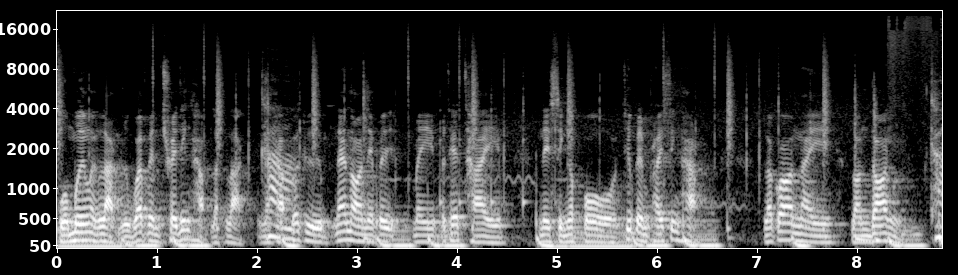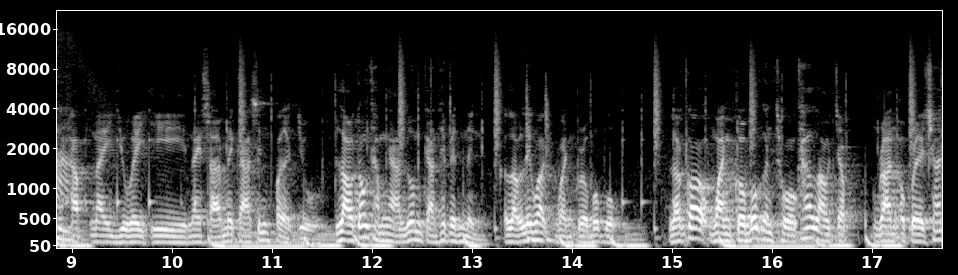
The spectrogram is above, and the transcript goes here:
หัวเมืองหลักๆ หรือว่าเป็น trading hub หลักๆ นะครับ ค่ะ ก็คือแน่นอนในประในประเทศไทยในสิงคโปร์ที่เป็น pricing hub แล้วก็ในลอนดอนค่ะนะครับใน UAE ในสหรัฐอเมริกาซึ่งเปิดอยู่ เราต้องทำงานร่วมกันให้เป็นหนึ่ง เราเรียกว่า one global book แล้วก็ one global control ถ้าเราจะ run operation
